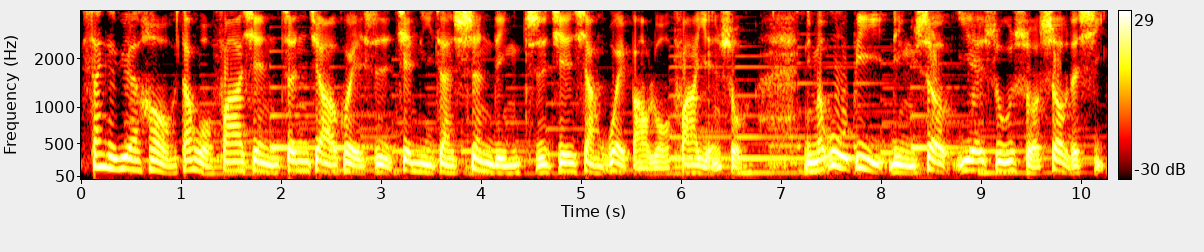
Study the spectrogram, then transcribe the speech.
三个月后，当我发现真教会是建立在圣灵直接向为保罗发言说：“你们务必领受耶稣所受的洗。”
